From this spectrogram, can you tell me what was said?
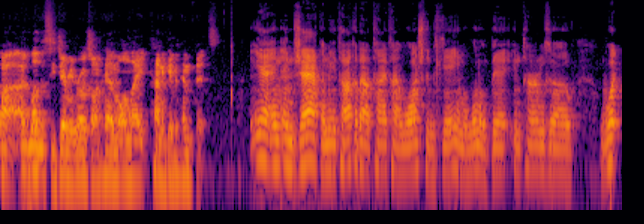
uh, I'd love to see Jeremy Roach on him all night, kind of giving him fits. Yeah, and, and Jack, I mean, talk about Ty Ty Washington's game a little bit in terms of what.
